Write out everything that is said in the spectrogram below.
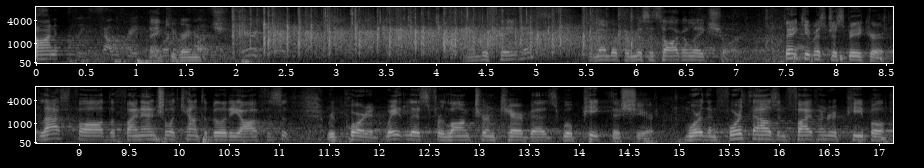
honestly celebrate. Thank you very much. Member statements. The member for Mississauga Lakeshore. Thank you, Mr. Speaker. Last fall, the Financial Accountability Office reported wait lists for long-term care beds will peak this year. More than 4,500 people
